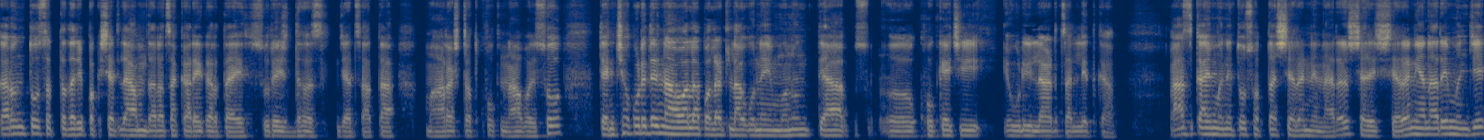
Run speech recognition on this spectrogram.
कारण तो सत्ताधारी पक्षातल्या आमदाराचा कार्यकर्ता आहे, सुरेश धस, ज्याचं आता महाराष्ट्रात खूप नाव आहे. सो त्यांच्या कुठेतरी नावाला पलट लागू नये म्हणून त्या खोक्याची एवढी लाड चाललेत का? आज काय म्हणे तो स्वतः शरण येणार. श शरण येणारे म्हणजे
